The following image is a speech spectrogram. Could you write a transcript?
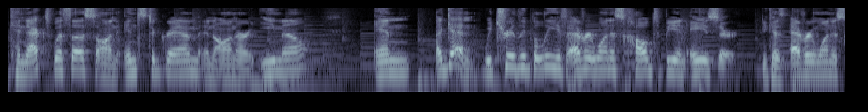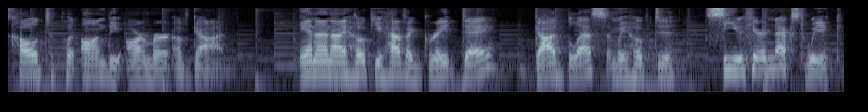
connect with us on Instagram and on our email. And again, we truly believe everyone is called to be an Ezer because everyone is called to put on the armor of God. Anna and I hope you have a great day. God bless, and we hope to see you here next week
